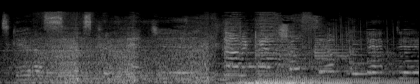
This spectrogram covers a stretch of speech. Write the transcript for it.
Let's get ourselves connected. Gotta get yourself connected.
